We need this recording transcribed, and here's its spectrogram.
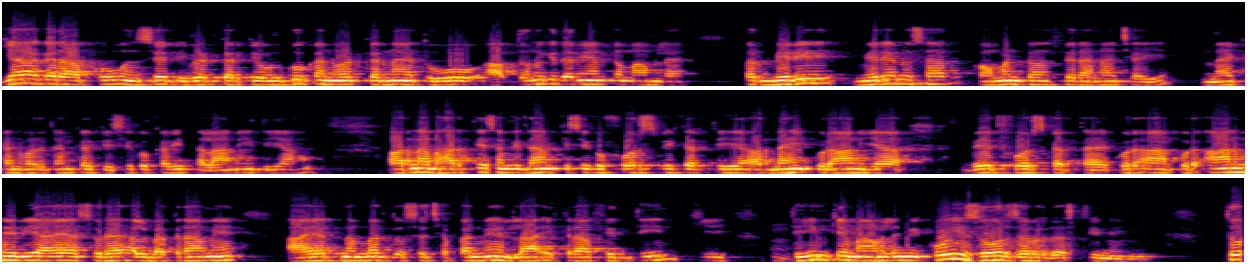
या अगर आपको उनसे डिबेट करके उनको कन्वर्ट करना है तो वो आप दोनों के दरमियान का मामला है। पर मेरे मेरे अनुसार कॉमन टर्म्स पे रहना चाहिए। मैं कन्वर्जन कर किसी को कभी तला नहीं दिया हूँ और ना भारतीय संविधान किसी को फोर्स भी करती है और न ही कुरान या वेद फोर्स करता है। कुरान कुरान में भी आया सुरह अल बकरा में आयत नंबर दो सौ छप्पन में ला इकराफिद्दीन की दीन के मामले में कोई ज़ोर ज़बरदस्ती नहीं है। तो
